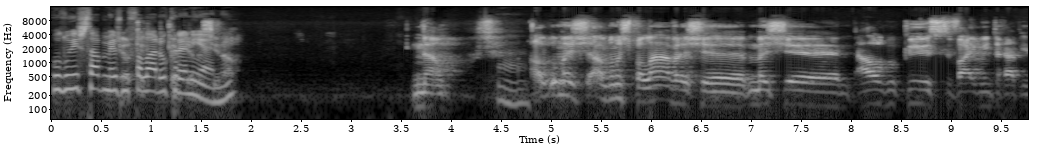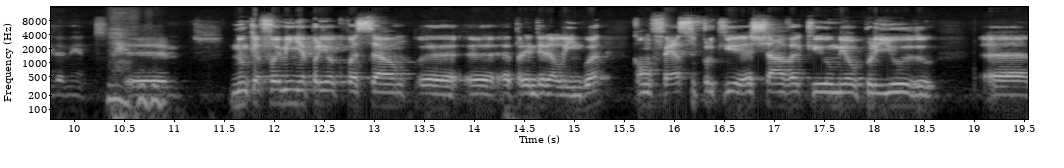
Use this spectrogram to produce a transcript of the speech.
O Luís sabe mesmo É o falar campeão ucraniano? Não. Ah. Algumas, algumas palavras, eh, mas eh, algo que se vai muito rapidamente. Eh, nunca foi minha preocupação aprender a língua, confesso, porque achava que o meu período a,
